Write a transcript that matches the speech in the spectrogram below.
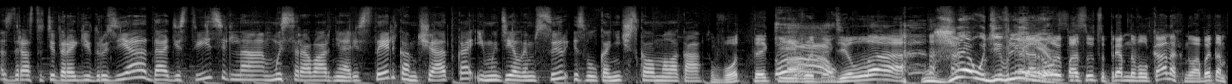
Здравствуйте, дорогие друзья. Да, действительно, мы сыроварня Аристель, Камчатка, и мы делаем сыр из вулканического молока. Вот такие Вау! вот дела. Уже удивление. Коровы пасутся прямо на вулканах, но об этом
